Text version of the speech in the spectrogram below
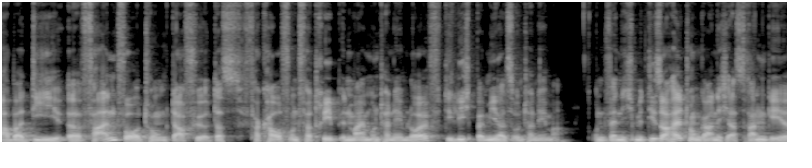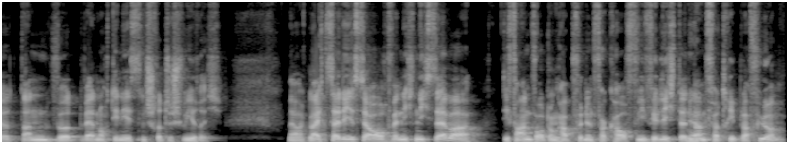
Aber die äh, Verantwortung dafür, dass Verkauf und Vertrieb in meinem Unternehmen läuft, die liegt bei mir als Unternehmer. Und wenn ich mit dieser Haltung gar nicht erst rangehe, dann wird, werden auch die nächsten Schritte schwierig. Ja, gleichzeitig ist ja auch, wenn ich nicht selber die Verantwortung habe für den Verkauf, wie will ich denn ja. dann Vertriebler führen?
